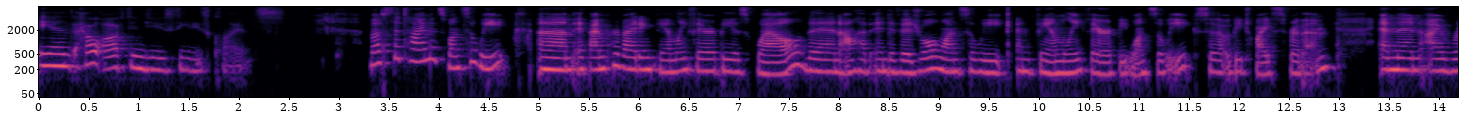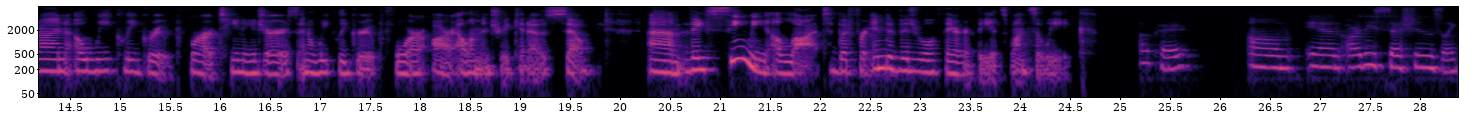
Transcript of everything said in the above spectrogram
And how often do you see these clients? Most of the time, it's once a week. Um, if I'm providing family therapy as well, then I'll have individual once a week and family therapy once a week. So that would be twice for them. And then I run a weekly group for our teenagers and a weekly group for our elementary kiddos. So um, they see me a lot, but for individual therapy, it's once a week. Okay. Um, and are these sessions like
